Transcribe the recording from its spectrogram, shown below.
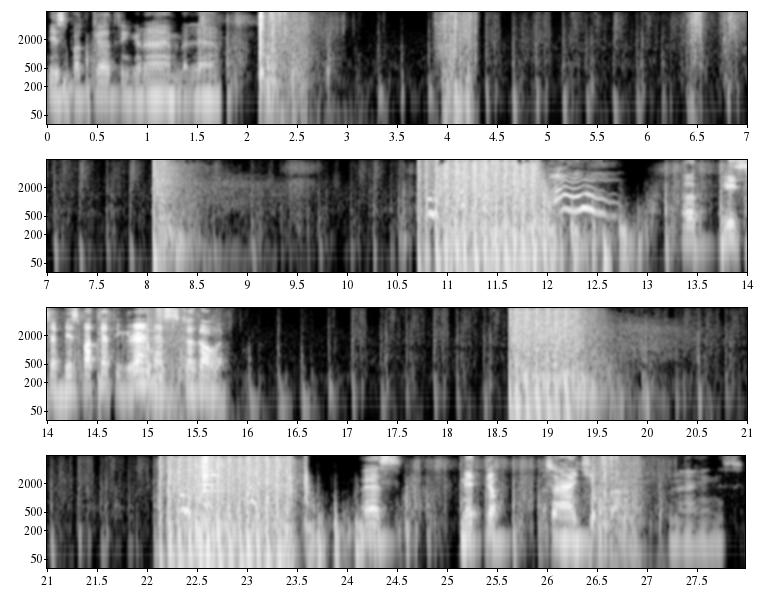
Из-под кат играем, бля. Криса, без подкат играем, я сказала. С. Метка. Зайчика. Найс.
